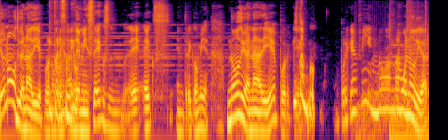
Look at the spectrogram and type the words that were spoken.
Yo no odio a nadie, por, eso de mis ex, eh, ex, entre comillas. No odio a nadie porque, porque en fin, no, no es bueno odiar.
